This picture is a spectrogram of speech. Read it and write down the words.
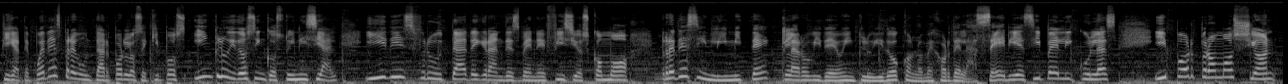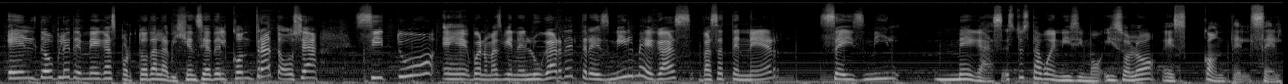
Fíjate, puedes preguntar por los equipos incluidos sin costo inicial y disfruta de grandes beneficios como redes sin límite, claro video incluido con lo mejor de las series y películas y por promoción el doble de megas por toda la vigencia del contrato. O sea, si tú, eh, bueno, más bien en lugar de 3000 megas vas a tener 6000 megas. Esto está buenísimo y solo es con Telcel,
